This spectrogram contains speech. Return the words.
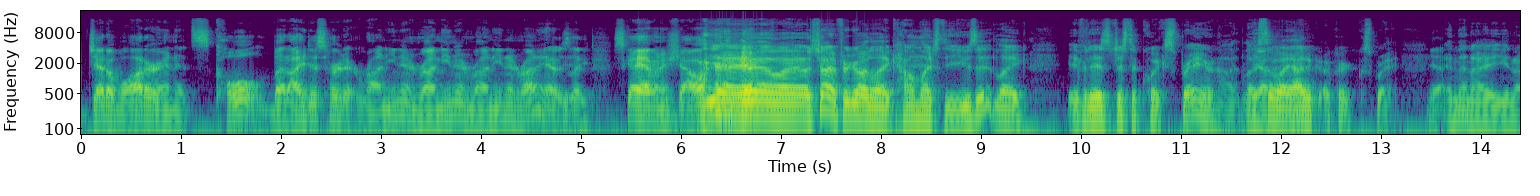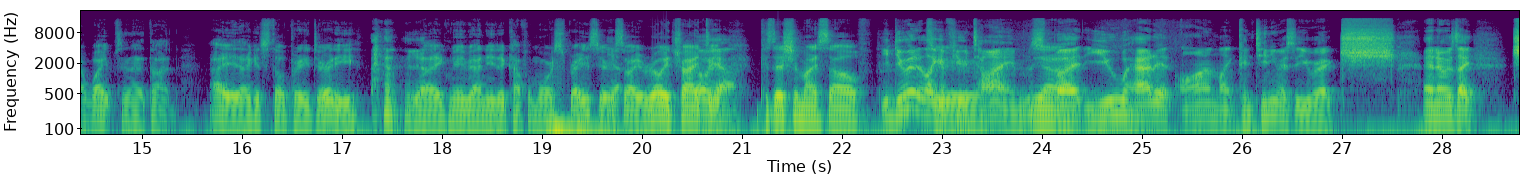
jet of water and it's cold but i just heard it running and running and running and running i was like this guy having a shower yeah, yeah. Well, I was trying to figure out like how much to use it, like if it is just a quick spray or not. Like Yeah, so, I had a, a quick spray, yeah and then I you know wiped, and I thought, hey, like it's still pretty dirty. yeah Like maybe I need a couple more sprays here. Yeah. So I really tried oh to yeah position myself. you do it like a few times Yeah. but you had it on like continuously you were like Shh, and it was like I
